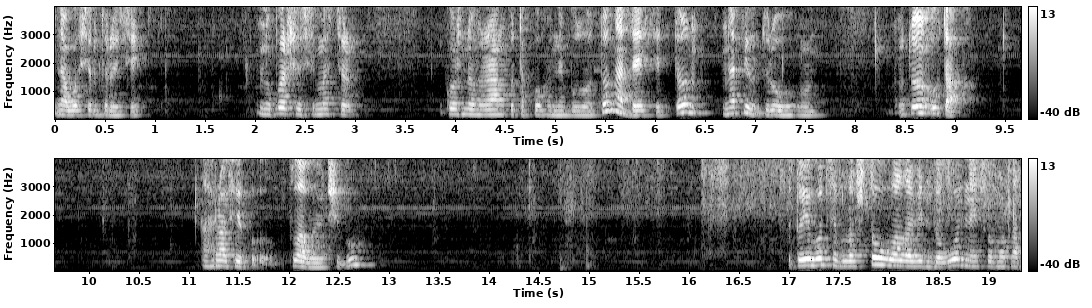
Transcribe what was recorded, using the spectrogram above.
на 8.30. Ну, перший семестр кожного ранку такого не було. То на 10, то на півдругого. То отак. Графік плаваючий був. То його це влаштовувало, він довольний, що можна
